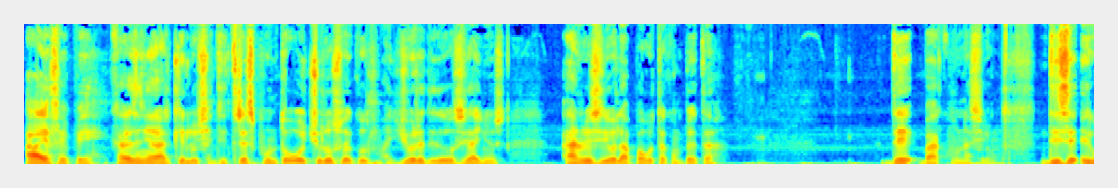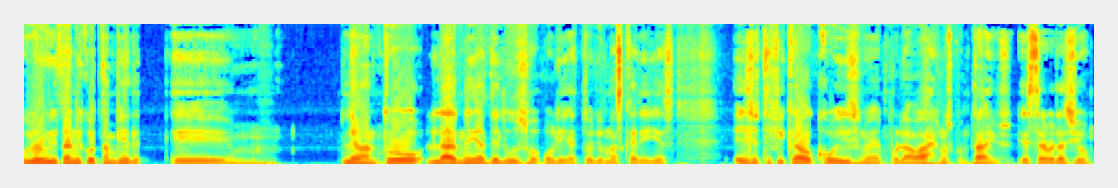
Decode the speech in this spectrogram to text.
AFP. Cabe señalar que el 83.8 de los suecos mayores de 12 años han recibido la pauta completa de vacunación. Dice, el gobierno británico también eh, levantó las medidas del uso obligatorio de mascarillas el certificado COVID-19 por la baja en los contagios. Esta revelación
